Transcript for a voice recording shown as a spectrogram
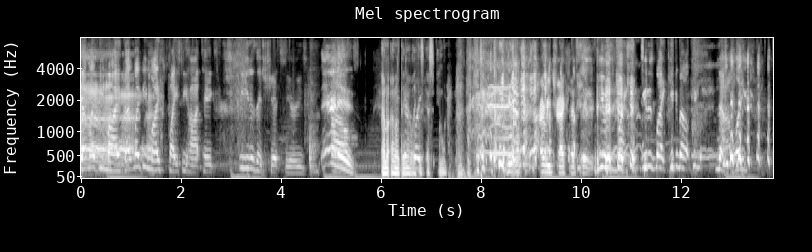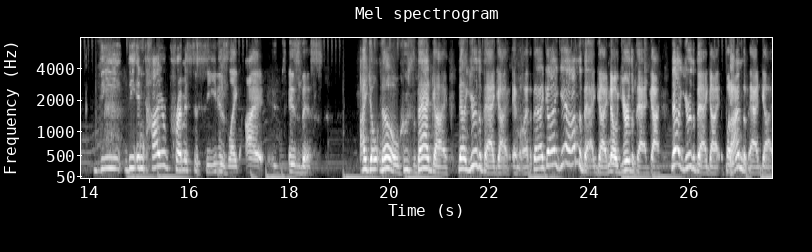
that might be my that might be my spicy hot takes. Seed is a shit series. There it Um, is. I don't. I don't think I like this guest anymore. I retract that statement. Mute his mic. Mute his mic. Kick him out. Kick him. No, like the the entire premise to Seed is like I is, is this. I don't know who's the bad guy. Now you're the bad guy. Am I the bad guy? Yeah, I'm the bad guy. No, you're the bad guy. Now you're the bad guy, but I'm the bad guy.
